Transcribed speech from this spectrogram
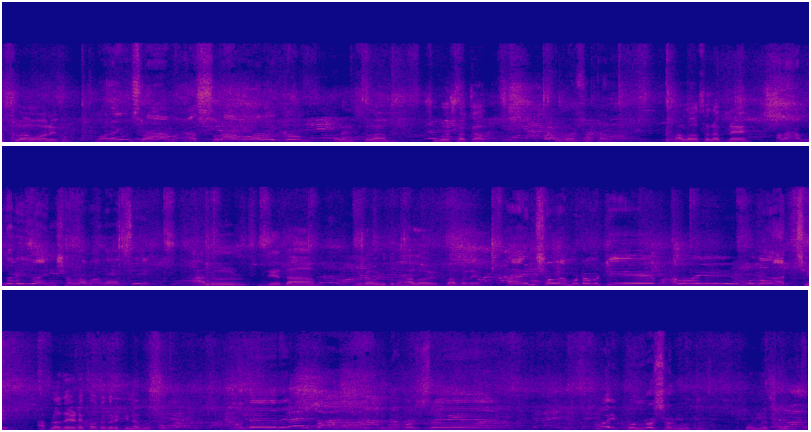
আসসালামু আলাইকুম। ওয়ালাইকুম সালাম আসসালামু আলাইকুম। ওয়ালাইকুম সালাম। শুভ সকাল। শুভ সকাল। ভালো আছেন আপনি? আলহামদুলিল্লাহ ইনশাল্লাহ ভালো আছি। আলুর যে দাম মোটামুটি তো ভালো বাজারে। হ্যাঁ ইনশাল্লাহ মোটামুটি ভালোই বোঝা যাচ্ছে। আপনাদের এটা কত করে কিনা পড়ছে? আমাদের এটা কিনা পড়ছে ওই পনেরোশোর মতো। পনেরোশো মতো।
